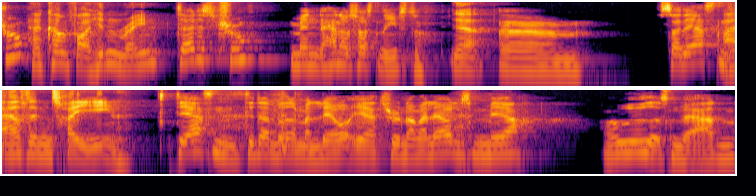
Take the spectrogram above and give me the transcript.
true, Han kom fra Hidden Rain. that is true, men han er jo så også den eneste. Ja. Øhm, så det er sådan, Nej, han er også lidt en 3 i 1. det er sådan det der med, at man laver, ja, true, når man laver ligesom mere og udvider sådan en verden.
